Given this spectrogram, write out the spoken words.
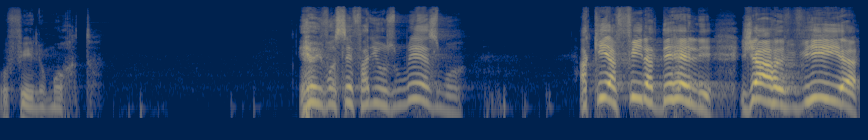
o filho morto. Eu e você faríamos o mesmo. Aqui a filha dele já havia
